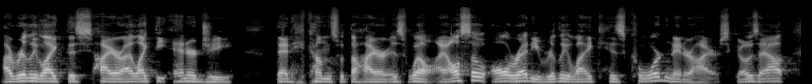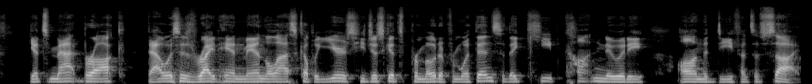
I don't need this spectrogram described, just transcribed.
I really like this hire. I like the energy that comes with the hire as well. I also already really like his coordinator hires. Goes out, gets Matt Brock. That was his right hand man the last couple years. He just gets promoted from within, so they keep continuity on the defensive side.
